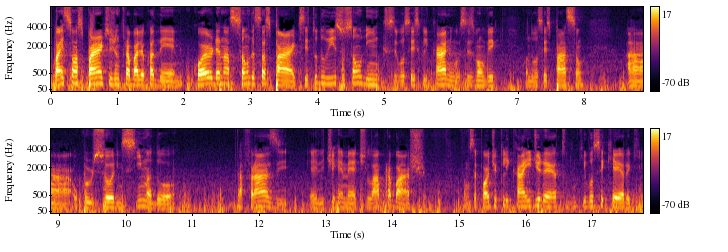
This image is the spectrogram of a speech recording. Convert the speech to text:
Quais são as partes de um trabalho acadêmico? Qual é a ordenação dessas partes? E tudo isso são links. Se vocês clicarem, vocês vão ver quando vocês passam a, o cursor em cima do, da frase, ele te remete lá para baixo. Então você pode clicar aí direto do que você quer aqui.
